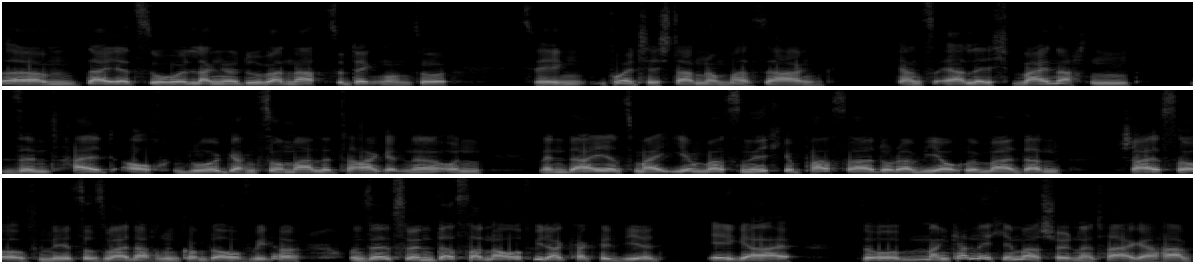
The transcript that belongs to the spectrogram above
ähm, da jetzt so lange drüber nachzudenken und so. Deswegen wollte ich dann nochmal sagen, ganz ehrlich, Weihnachten sind halt auch nur ganz normale Tage, ne? Und wenn da jetzt mal irgendwas nicht gepasst hat oder wie auch immer, dann scheiß drauf. Nächstes Weihnachten kommt auch wieder. Und selbst wenn das dann auch wieder kacke wird, egal. So, man kann nicht immer schöne Tage haben.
